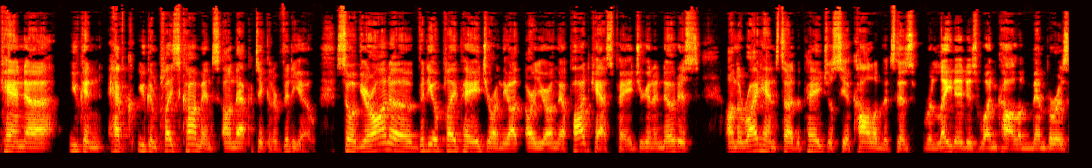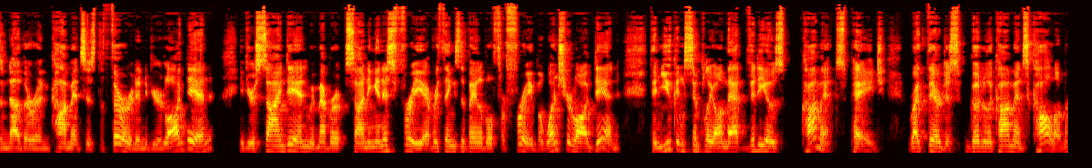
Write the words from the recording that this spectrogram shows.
can uh, you can have you can place comments on that particular video. So if you're on a video play page or on the or you're on the podcast page, you're going to notice on the right hand side of the page you'll see a column that says related is one column, member is another, and comments is the third. And if you're logged in, if you're signed in, remember signing in is free. Everything's available for free. But once you're logged in, then you can simply on that video's comments page right there just go to the comments column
